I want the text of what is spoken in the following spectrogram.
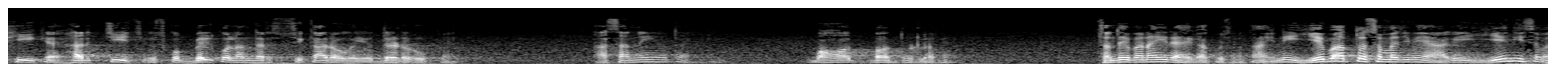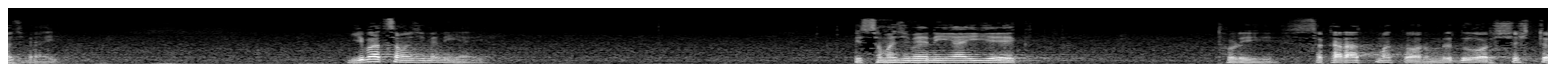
ठीक है, हर चीज़ उसको बिल्कुल अंदर स्वीकार हो गई हो, दृढ़ रूप में। आसान नहीं होता है। बहुत बहुत दुर्लभ है। संदेह बना ही रहेगा कुछ ना। कहा, नहीं, ये बात तो समझ में आ गई, ये नहीं समझ में आई। ये बात समझ में नहीं आई। ये समझ में नहीं आई ये एक थोड़ी सकारात्मक और मृदु और शिष्ट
